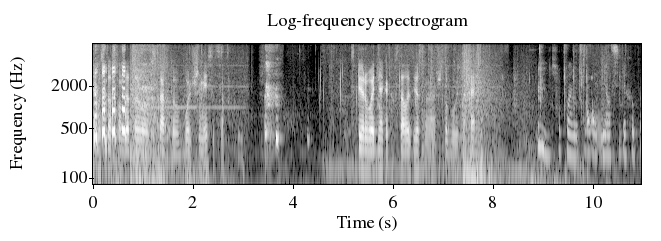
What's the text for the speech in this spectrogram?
Я бы сказал, что он готовил эту карту больше месяца. С первого дня, как стало известно, что будет на карте. Что пламя отнял себе хп.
